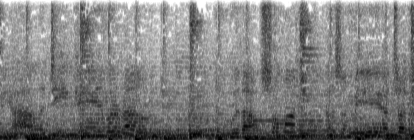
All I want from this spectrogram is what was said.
reality came around, and without so much as a mere touch,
